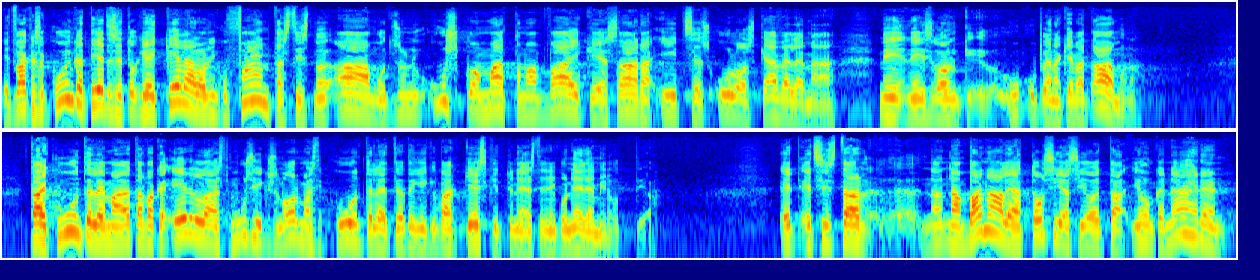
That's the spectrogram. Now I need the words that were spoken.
Et vaikka sä kuinka tietäisit, että okei, keväällä on niin fantastista noin aamut, se on niin uskomattoman vaikea saada itses ulos kävelemään, niin, niin silloin upeana kevät aamuna. Tai kuuntelemaan jotain vaikka erilaista musiikkia, normaalisti kuuntelet jotenkin vaikka keskittyneesti niin kuin neljä minuuttia. Et, et siis on, nämä on banaaleja tosiasioita, johon nähden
